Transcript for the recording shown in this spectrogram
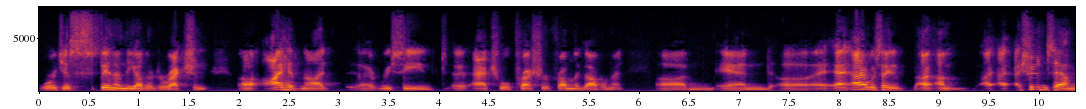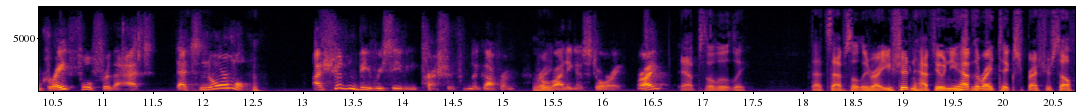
or just spin in the other direction. Uh, I have not uh, received uh, actual pressure from the government. Um, and, uh, I would say I, I, I shouldn't say I'm grateful for that. That's normal. I shouldn't be receiving pressure from the government for right. writing a story, right? Absolutely. That's absolutely right. You shouldn't have to, and you have the right to express yourself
